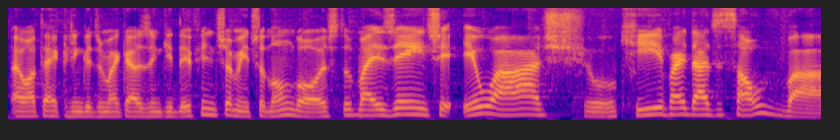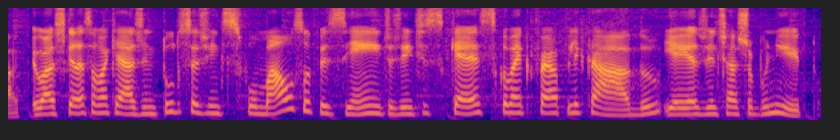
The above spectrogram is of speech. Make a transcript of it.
É uma técnica de maquiagem que definitivamente eu não gosto. Mas, gente, eu acho que vai dar de salvar. Eu acho que nessa maquiagem, tudo se a gente esfumar o suficiente, a gente esquece como é que foi aplicado. E aí a gente acha bonito.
